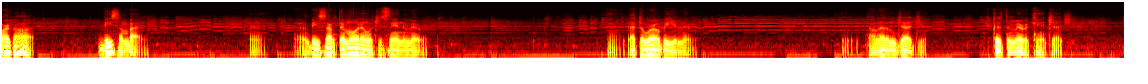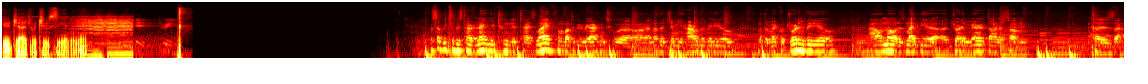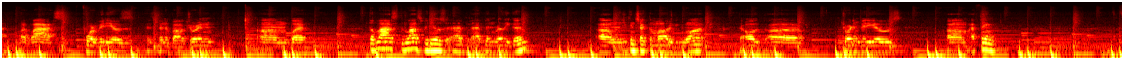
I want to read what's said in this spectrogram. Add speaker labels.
Speaker 1: Work hard. Be somebody. Yeah. Be something more than what you see in the mirror. Yeah. Let the world be your mirror. Don't let them judge you. Because the mirror can't judge you. You judge what you see in the mirror.
Speaker 2: What's up YouTube, it's Tyler Knight, you're tuning to Ty's Life. I'm about to be reacting to a, uh, another Jimmy Howler video, another Michael Jordan video. I don't know, this might be a, a Jordan marathon or something. Because uh, my last four videos has been about Jordan. Um, but the last the last videos have, have been really good. Um, you can check them out if you want. They're all uh, Jordan videos. Um, I think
